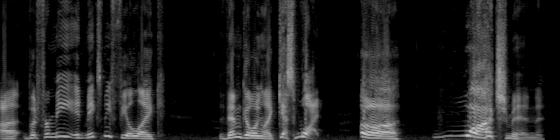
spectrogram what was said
Uh, but for me, it makes me feel like them going like, guess what? Uh, Watchmen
